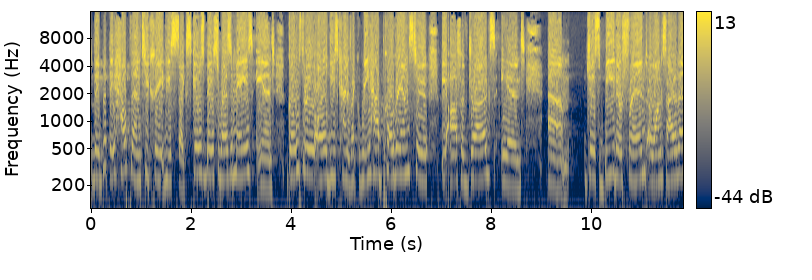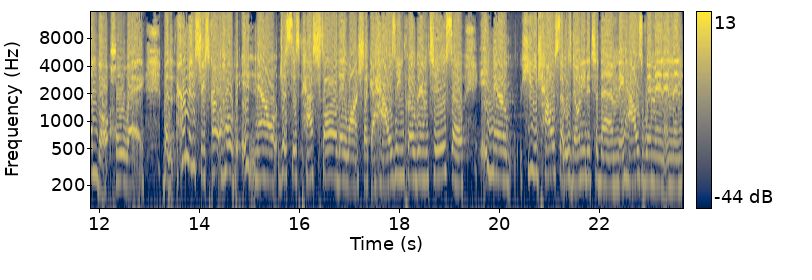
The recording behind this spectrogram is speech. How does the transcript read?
they but they help them to create these like skills based resumes and go through all of these kind of like rehab programs to be off of drugs and um, just be their friend alongside of them the whole way. But her ministry, Scarlet Hope, it now, just this past fall, they launched like a housing program too. So in their huge house that was donated to them, they house women, and then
